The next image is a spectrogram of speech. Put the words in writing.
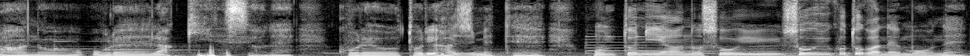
あの俺ラッキーですよね。これを撮り始めて本当にあのそういうそういうことがねもうね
